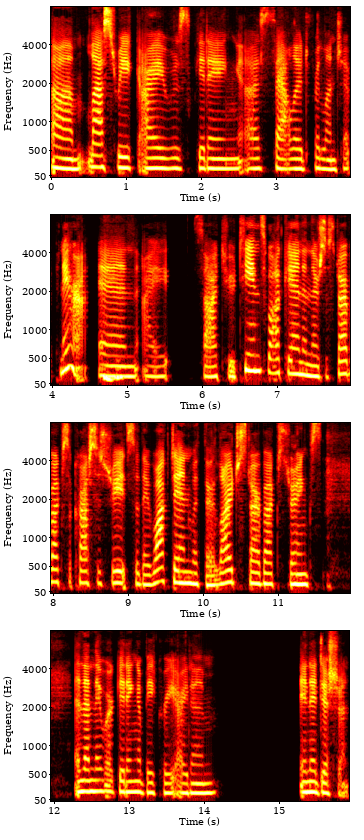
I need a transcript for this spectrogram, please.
Um, last week, I was getting a salad for lunch at Panera, and I saw two teens walk in, and there's a Starbucks across the street. So they walked in with their large Starbucks drinks, and then they were getting a bakery item in addition.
